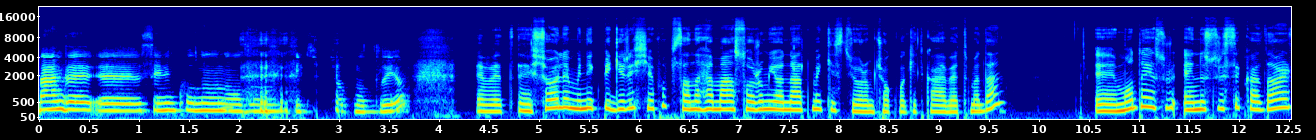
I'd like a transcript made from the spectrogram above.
Ben de e, senin konuğun olduğun için çok mutluyum. Evet, e, şöyle minik bir giriş yapıp sana hemen sorumu yöneltmek istiyorum çok vakit kaybetmeden. E, moda endüstrisi kadar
